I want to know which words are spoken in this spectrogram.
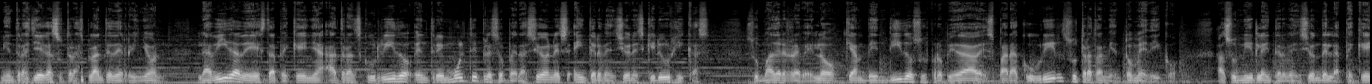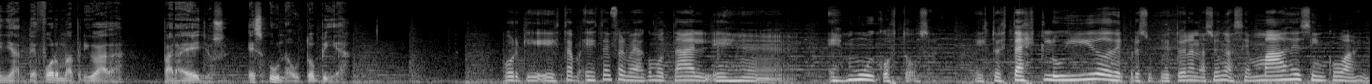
Mientras llega su trasplante de riñón, la vida de esta pequeña ha transcurrido entre múltiples operaciones e intervenciones quirúrgicas. Su madre reveló que han vendido sus propiedades para cubrir su tratamiento médico. Asumir la intervención de la pequeña de forma privada, para ellos es una utopía. Porque esta, esta enfermedad como tal es, es muy costosa. Esto está excluido desde el presupuesto de la nación hace más de cinco años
